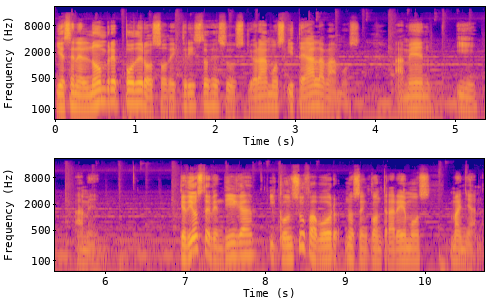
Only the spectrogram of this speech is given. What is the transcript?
Y es en el nombre poderoso de Cristo Jesús que oramos y te alabamos. Amén y amén. Que Dios te bendiga y con su favor nos encontraremos mañana.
